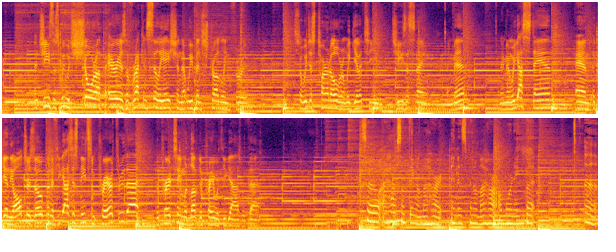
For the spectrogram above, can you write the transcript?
that Jesus, we would shore up areas of reconciliation that we've been struggling through. So we just turn it over and we give it to you. In Jesus' name, amen. Amen. We got stand. And again, the altar's open. If you guys just need some prayer through that, the prayer team would love to pray with you guys with that. So I have something on my heart, and it's been on my heart all morning, but um,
